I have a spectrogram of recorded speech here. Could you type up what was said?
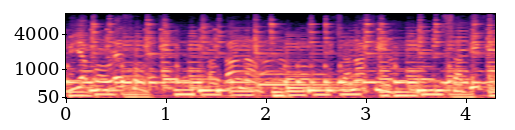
Villa Progreso, Santana, Ichanaki, Satipo.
